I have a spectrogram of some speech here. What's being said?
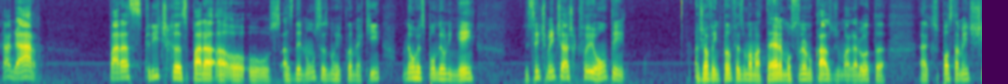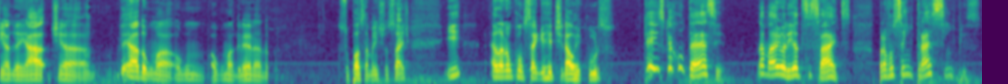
Cagar para as críticas, para a- os- as denúncias no Reclame Aqui. Não respondeu ninguém. Recentemente, acho que foi ontem, a Jovem Pan fez uma matéria mostrando o caso de uma garota eh, que supostamente tinha ganhado, tinha ganhado alguma, algum, alguma grana, supostamente no site, e ela não consegue retirar o recurso. Que é isso que acontece na maioria desses sites. Para você entrar é simples.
